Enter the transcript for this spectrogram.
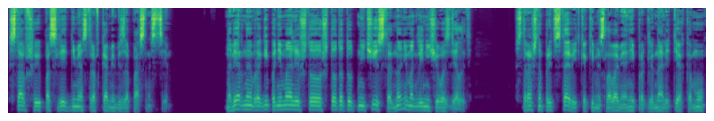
ставшие последними островками безопасности. Наверное, враги понимали, что что-то тут нечисто, но не могли ничего сделать. Страшно представить, какими словами они проклинали тех, кому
